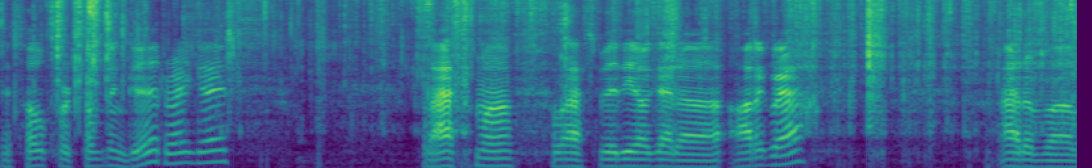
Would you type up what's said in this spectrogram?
Let's hope for something good, right, guys? Last month, last video, I got a autograph out of a uh,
